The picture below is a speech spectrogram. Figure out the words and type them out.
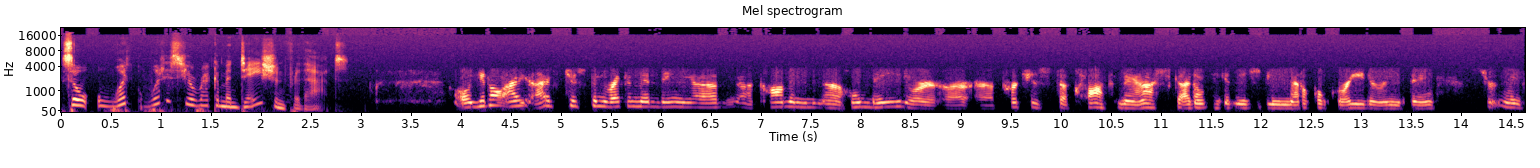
So, what what is your recommendation for that? Oh, you know, I, I've just been recommending uh, a common uh, homemade or, or, or purchased cloth mask. I don't think it needs to be medical grade or anything. Certainly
